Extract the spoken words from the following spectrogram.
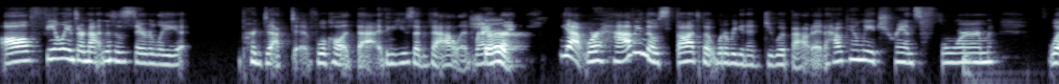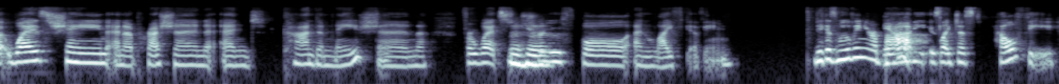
all feelings are not necessarily productive. We'll call it that. I think you said valid, right? Sure. Like, yeah, we're having those thoughts, but what are we going to do about it? How can we transform what was shame and oppression and condemnation for what's Mhm. truthful and life giving? Because moving your Yeah. body is like just healthy,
